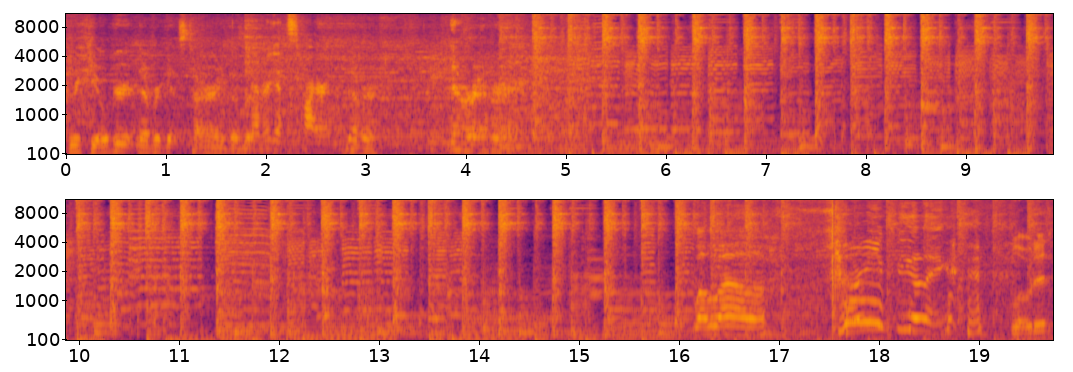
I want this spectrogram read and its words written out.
Greek yogurt never gets tiring, does it? Never gets tiring. Never. Never ever. Well, well. How are you feeling? Bloated?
